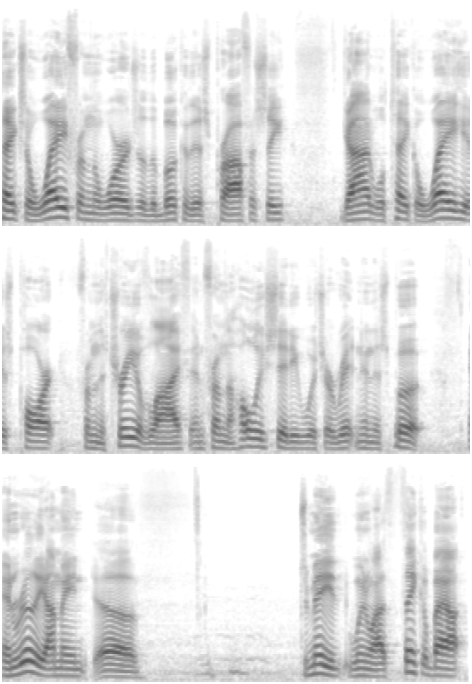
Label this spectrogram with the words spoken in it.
takes away from the words of the book of this prophecy, God will take away his part from the tree of life and from the holy city which are written in this book. And really, I mean, uh, to me, when I think about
